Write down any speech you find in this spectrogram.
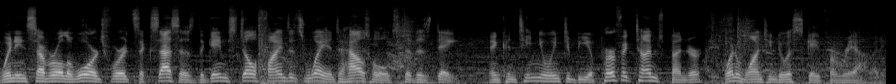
Winning several awards for its successes, the game still finds its way into households to this date, and continuing to be a perfect time spender when wanting to escape from reality.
